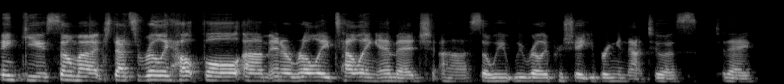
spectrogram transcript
Thank you so much. That's really helpful um, and a really telling image. Uh, so we, we really appreciate you bringing that to us today.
